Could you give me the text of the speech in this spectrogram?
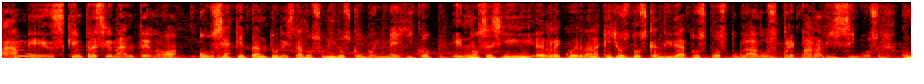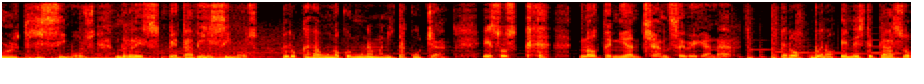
Mames, qué impresionante, ¿no? O sea que tanto en Estados Unidos como en México, eh, no sé si eh, recuerdan aquellos dos candidatos postulados, preparadísimos, cultísimos, respetadísimos, pero cada uno con una manita cucha. Esos no tenían chance de ganar. Pero bueno, en este caso,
